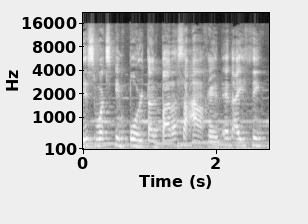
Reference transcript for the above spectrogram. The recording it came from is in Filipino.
is what's important para sa akin. And I think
